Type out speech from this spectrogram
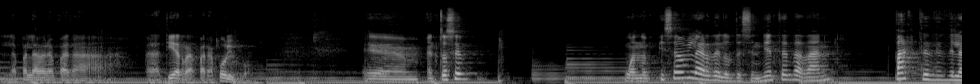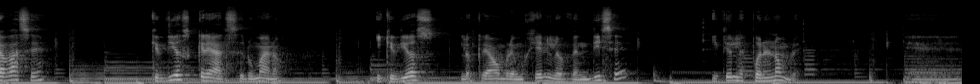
la palabra para, para, tierra, para polvo. Eh, entonces, cuando empieza a hablar de los descendientes de Adán, parte desde la base que Dios crea al ser humano y que Dios los crea hombre y mujer y los bendice y Dios les pone nombre. Eh,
